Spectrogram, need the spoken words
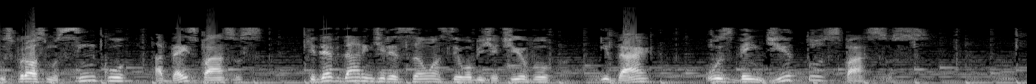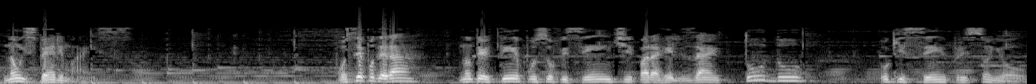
os próximos 5 a 10 passos que deve dar em direção a seu objetivo e dar os benditos passos. Não espere mais. Você poderá não ter tempo suficiente para realizar tudo o que sempre sonhou.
